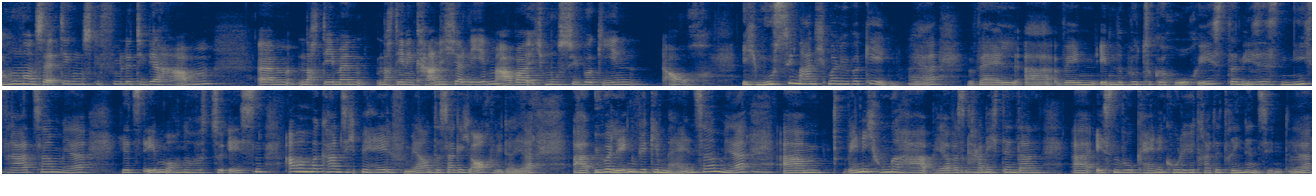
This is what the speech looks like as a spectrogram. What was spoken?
Hunger- und Sättigungsgefühle, die wir haben, ähm, nach, denen, nach denen kann ich ja leben, aber ich muss sie übergehen auch ich muss sie manchmal übergehen, ja. ja. Weil äh, wenn eben der Blutzucker hoch ist, dann ist es nicht ratsam, ja, jetzt eben auch noch was zu essen, aber man kann sich behelfen, ja, und da sage ich auch wieder, ja, äh, überlegen wir gemeinsam, ja, ähm, wenn ich Hunger habe, ja, was kann ich denn dann äh, essen, wo keine Kohlenhydrate drinnen sind, ja,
